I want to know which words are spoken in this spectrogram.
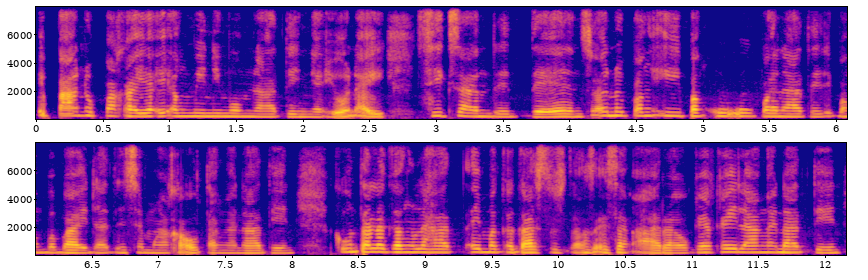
eh, paano pa kaya eh, ang minimum natin ngayon ay 610. So, ano pang ipang-uupa natin, ipangbabayad natin sa mga kautangan natin kung talagang lahat ay magagastos lang sa isang araw. Kaya kailangan natin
